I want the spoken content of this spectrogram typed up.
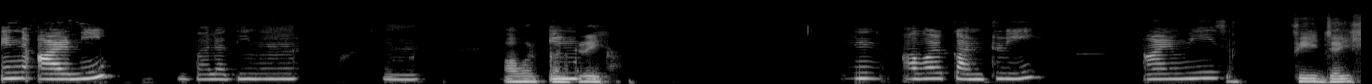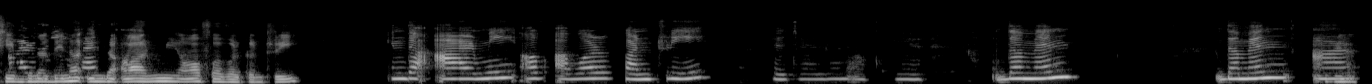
in army بلدنا hmm, Our country. in our country armies Fi jaishi baladina in the army of our country. in the army of our country رجال أقوياء. the men the men are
